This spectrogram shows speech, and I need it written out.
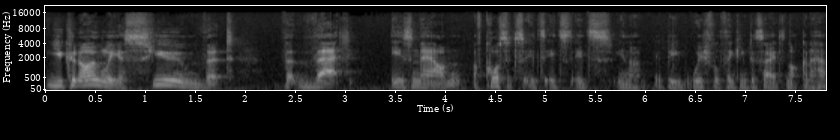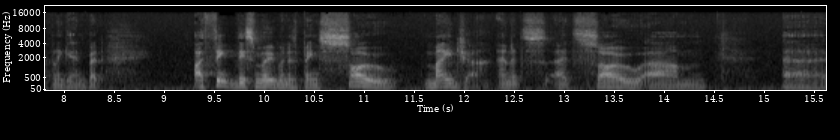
you can only assume that that that is now. Of course, it's it's it's it's you know it'd be wishful thinking to say it's not going to happen again. But I think this movement has been so major and it's it's so. Um, uh,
